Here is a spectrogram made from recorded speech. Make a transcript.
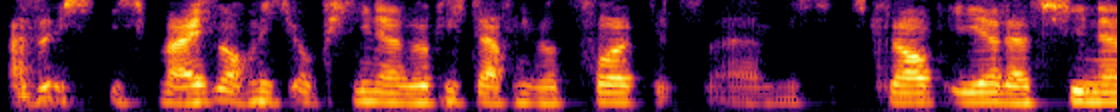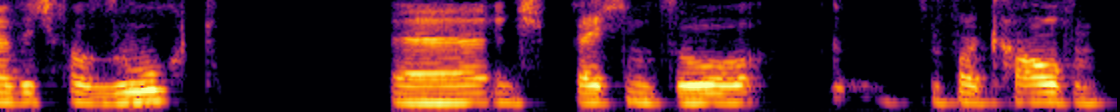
also ich, ich weiß auch nicht, ob China wirklich davon überzeugt ist. Ähm, ich, ich glaube eher, dass China sich versucht, äh, entsprechend so zu verkaufen.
